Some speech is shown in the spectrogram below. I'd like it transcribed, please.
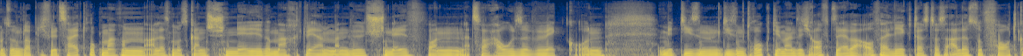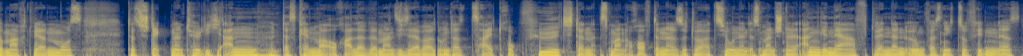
uns unglaublich viel Zeitdruck machen. Alles muss ganz schnell gemacht werden. Man will schnell von zu Hause weg und mit diesem, diesem Druck, den man sich oft selber auferlegt, dass das alles sofort gemacht werden muss, das steckt natürlich an. Das kennen wir auch alle. Wenn man sich selber unter Zeitdruck fühlt, dann ist man auch oft in einer Situation, dann ist man schnell angenervt, wenn dann irgendwas nicht zu finden ist.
